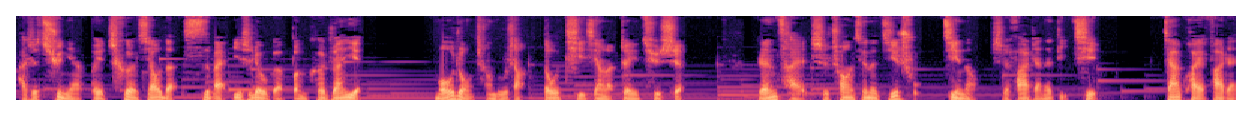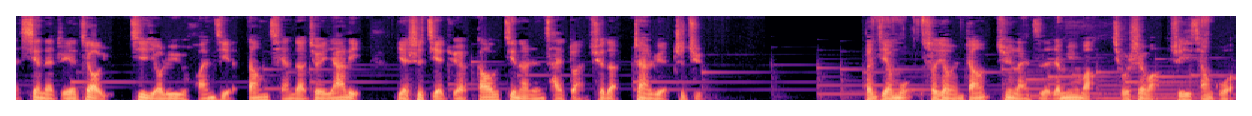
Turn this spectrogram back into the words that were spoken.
还是去年被撤销的四百一十六个本科专业，某种程度上都体现了这一趋势。人才是创新的基础，技能是发展的底气。加快发展现代职业教育。既有利于缓解当前的就业压力，也是解决高技能人才短缺的战略之举。本节目所写文章均来自人民网、求是网、学习强国。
